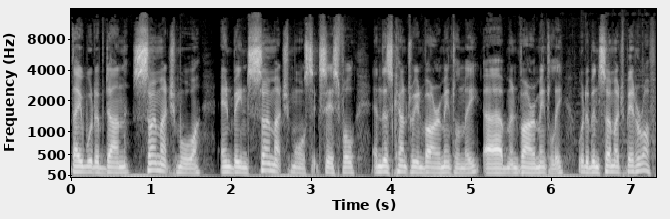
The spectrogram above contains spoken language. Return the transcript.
they would have done so much more and been so much more successful, and this country environmentally, um, environmentally would have been so much better off.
